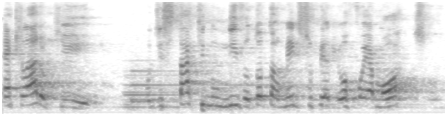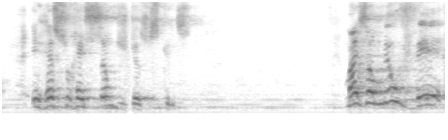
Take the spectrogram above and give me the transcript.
É claro que o destaque num nível totalmente superior foi a morte e ressurreição de Jesus Cristo. Mas, ao meu ver,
